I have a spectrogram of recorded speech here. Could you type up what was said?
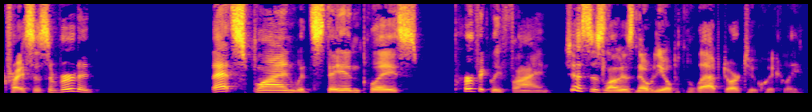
Crisis averted. That spline would stay in place perfectly fine, just as long as nobody opened the lab door too quickly.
